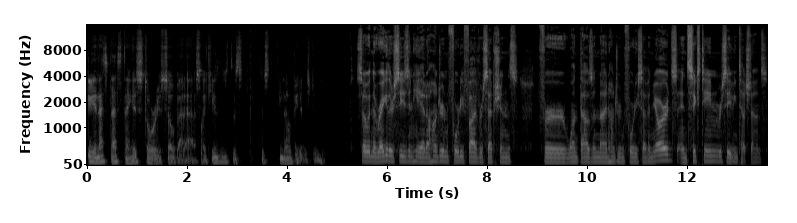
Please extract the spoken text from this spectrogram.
dude, and that's that's the thing. His story is so badass. Like he's just this, just no BS dude. So in the regular season, he had 145 receptions for 1,947 yards and 16 receiving touchdowns.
